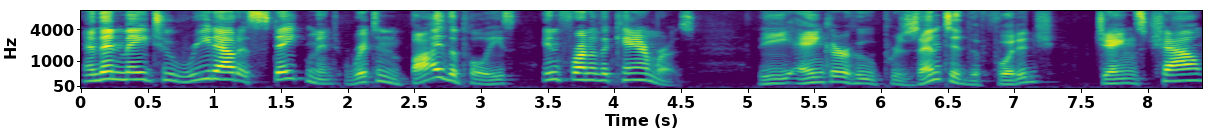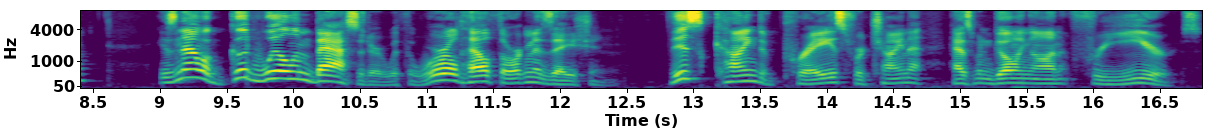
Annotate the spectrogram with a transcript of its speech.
and then made to read out a statement written by the police in front of the cameras. The anchor who presented the footage, James Chau, is now a goodwill ambassador with the World Health Organization. This kind of praise for China has been going on for years.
